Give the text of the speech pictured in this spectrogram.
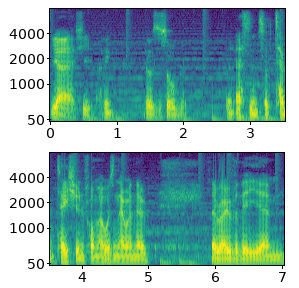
Yeah, she. I think there was a sort of an essence of temptation from her, wasn't there, when they're they're over the um,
